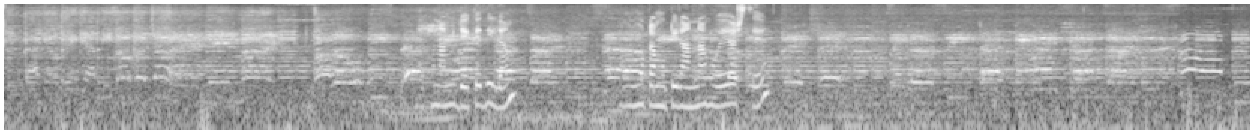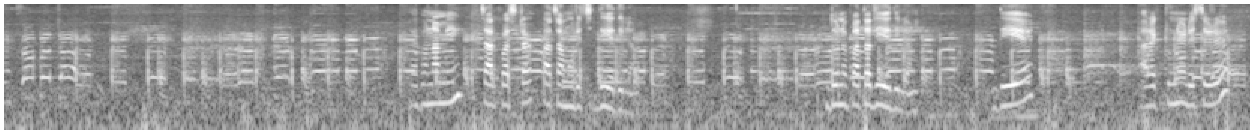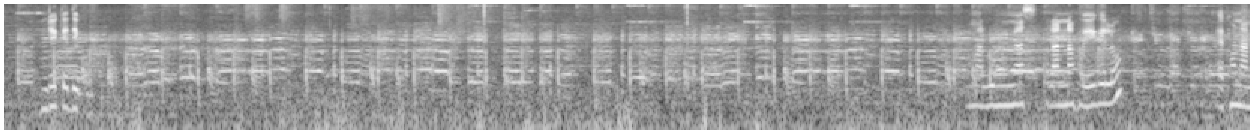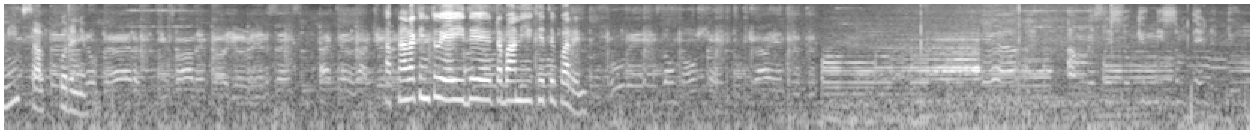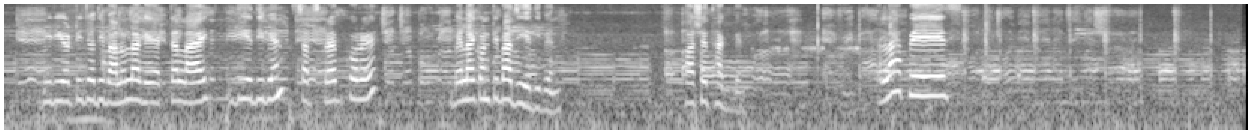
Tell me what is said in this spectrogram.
ডেকে দিলাম। মোটামুটি রান্না হয়ে আসছে। এখন আমি চার পাঁচটা কাঁচামরিচ দিয়ে দিলাম। ধনে পাতা দিয়ে দিলাম। দিয়ে আর একটু নেড়ে ছেড়ে ঢেকে দেবো। রান্না হয়ে গেল। এখন আমি সার্ভ করে নেব। আপনারা কিন্তু এই ঈদে এটা বানিয়ে খেতে পারেন। ভিডিওটি যদি ভালো লাগে, একটা লাইক দিয়ে দিবেন, সাবস্ক্রাইব করে বেলাইকনটি বাজিয়ে দিবেন। পাশে থাকবেন। আল্লাহ হাফেজ।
